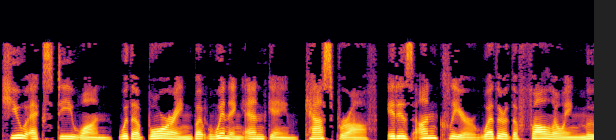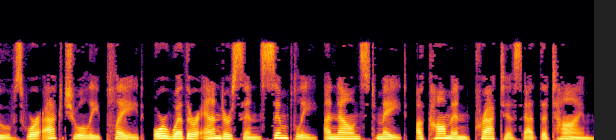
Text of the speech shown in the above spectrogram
QXD1 with a boring but winning endgame Kasparov. .It is unclear whether the following moves were actually played, or whether Anderssen simply announced mate, a common practice at the time.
